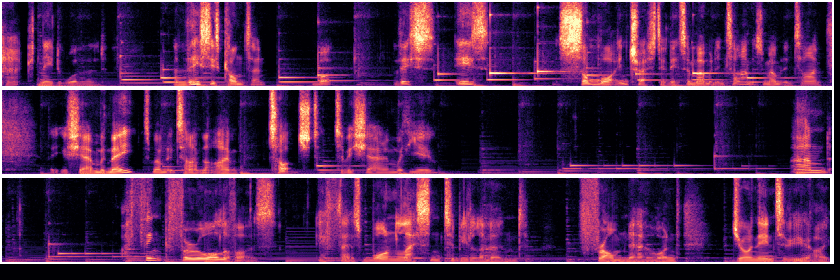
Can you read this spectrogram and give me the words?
hackneyed word. And this is content, but this is somewhat interesting. It's a moment in time. It's a moment in time that you're sharing with me. It's a moment in time that I'm touched to be sharing with you. And I think for all of us, if there's one lesson to be learned from now, and during the interview, I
